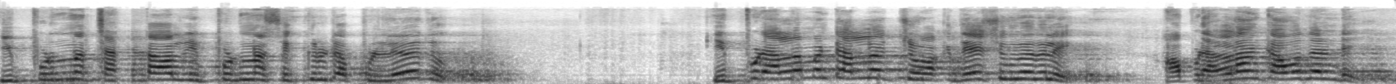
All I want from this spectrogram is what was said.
ఇప్పుడున్న చట్టాలు ఇప్పుడున్న సెక్యూరిటీ అప్పుడు లేదు. ఇప్పుడు వెళ్ళమంటే వెళ్ళొచ్చు ఒక దేశం వదిలి. అప్పుడు వెళ్ళడానికి అవ్వదండి.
